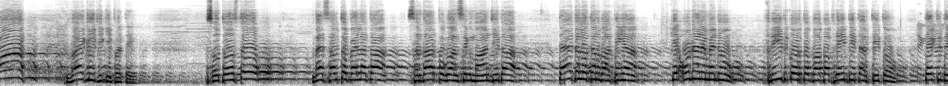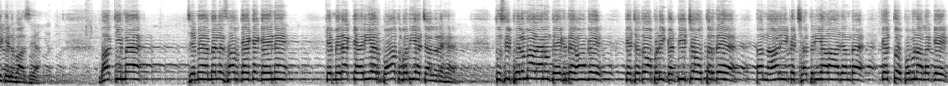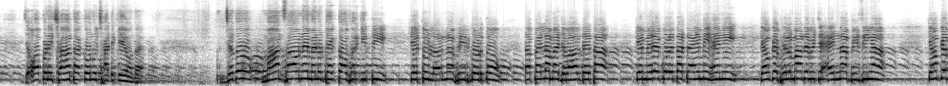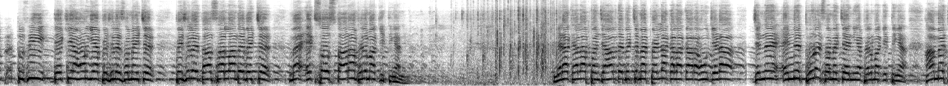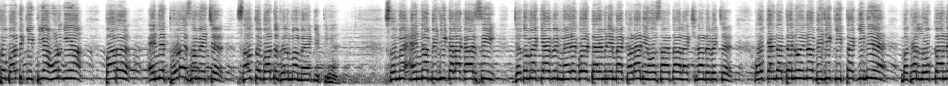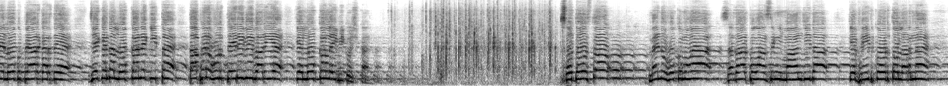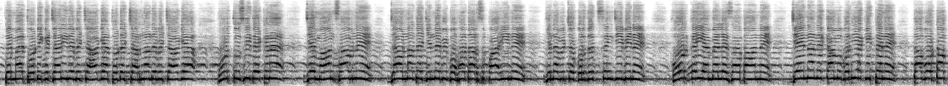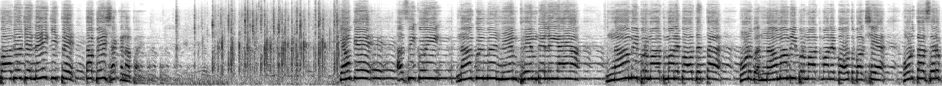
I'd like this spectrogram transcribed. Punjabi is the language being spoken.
ਵਾਹਿਗੁਰੂ ਜੀ ਕੀ ਫਤਿਹ। ਸੋ ਦੋਸਤੋ, ਮੈਂ ਸਭ ਤੋਂ ਪਹਿਲਾਂ ਤਾਂ ਸਰਦਾਰ ਭਗਵੰਤ ਸਿੰਘ ਮਾਨ ਜੀ ਦਾ ਤਹਿ ਦਿਲੋਂ ਧੰਨਵਾਦੀ ਹਾਂ ਕਿ ਉਹਨਾਂ ਨੇ ਮੈਨੂੰ ਫਰੀਦਕੋਟ ਤੋਂ ਬਾਬਾ ਫਰੀਦ ਦੀ ਧਰਤੀ ਤੋਂ ਟਿਕਟ ਦੇ ਕੇ ਨਵਾਜ਼ਿਆ। ਬਾਕੀ ਮੈਂ ਜਿਵੇਂ ਐਮਐਲਏ ਸਾਹਿਬ ਕਹਿ ਕੇ ਗਏ ਨੇ ਕਿ ਮੇਰਾ ਕੈਰੀਅਰ ਬਹੁਤ ਵਧੀਆ ਚੱਲ ਰਿਹਾ ਹੈ, ਤੁਸੀਂ ਫਿਲਮਾਂ ਵਾਲਿਆਂ ਨੂੰ ਦੇਖਦੇ ਹੋਵੋਗੇ ਕਿ ਜਦੋਂ ਆਪਣੀ ਗੱਡੀ 'ਚੋਂ ਉਤਰਦੇ ਆ, ਤਾਂ ਨਾਲ ਹੀ ਇੱਕ ਛਤਰੀ ਵਾਲਾ ਆ ਜਾਂਦਾ ਕਿ ਧੁੱਪ ਵੀ ਨਾ ਲੱਗੇ, ਜੋ ਆਪਣੀ ਛਾਂ ਤੱਕ ਉਹਨੂੰ ਛੱਡ ਕੇ ਆਉਂਦਾ ਜਦੋਂ ਮਾਨ ਸਾਹਿਬ ਨੇ ਮੈਨੂੰ ਟਿਕਟ ਆਫਰ ਕੀਤੀ ਕਿ ਤੂੰ ਲੜਨਾ ਫਰੀਦਕੋਟ ਤੋਂ, ਤਾਂ ਪਹਿਲਾਂ ਮੈਂ ਜਵਾਬ ਦੇਤਾ ਕਿ ਮੇਰੇ ਕੋਲੇ ਤਾਂ ਟਾਈਮ ਹੀ ਹੈ ਨਹੀਂ, ਕਿਉਂਕਿ ਫਿਲਮਾਂ ਦੇ ਵਿੱਚ ਇੰਨਾ ਬਿਜ਼ੀ ਆ ਕਿਉਂਕਿ ਤੁਸੀਂ ਦੇਖਿਆ ਹੋਣਗੀਆਂ ਪਿਛਲੇ ਸਮੇਂ 'ਚ, ਪਿਛਲੇ 10 ਸਾਲਾਂ ਦੇ ਵਿੱਚ ਮੈਂ 117 ਫਿਲਮਾਂ ਕੀਤੀਆਂ ਨੇ। ਮੇਰਾ ਖਿਆਲ ਆ ਪੰਜਾਬ ਦੇ ਵਿੱਚ ਮੈਂ ਪਹਿਲਾ ਕਲਾਕਾਰ ਹਾਂ ਜਿਹੜਾ ਜਿਨੇ ਇੰਨੇ ਥੋੜੇ ਸਮੇਂ 'ਚ ਇੰਨੀਆਂ ਫਿਲਮਾਂ ਕੀਤੀਆਂ। ਹਾਂ, ਮੈਂ ਤੋਂ ਵੱਧ ਕੀਤੀਆਂ ਹੋਣਗੀਆਂ, ਪਰ ਇੰਨੇ ਥੋੜੇ ਸਮੇਂ 'ਚ ਸਭ ਤੋਂ ਵੱਧ ਫਿਲਮਾਂ ਮੈਂ ਕੀਤੀਆਂ। ਸੋ ਮੈਂ ਇੰਨਾ ਬਿਜ਼ੀ ਕਲਾਕਾਰ ਸੀ ਜਦੋਂ ਮੈਂ ਕਿਹਾ ਵੀ ਮੇਰੇ ਕੋਲ ਟਾਈਮ ਨਹੀਂ, ਮੈਂ ਖੜਾ ਨਹੀਂ ਹੋ ਸਕਦਾ ਇਲੈਕਸ਼ਨਾਂ ਦੇ ਵਿੱਚ, ਉਹ ਕਹਿੰਦਾ ਤੈਨੂੰ ਇੰਨਾ ਬਿਜ਼ੀ ਕੀਤਾ ਕਿਹਨੇ ਹੈ? ਮੈਂ ਕਿਹਾ ਲੋਕਾਂ ਨੇ, ਲੋਕ ਪਿਆਰ ਕਰਦੇ ਆ ਜੇ ਕਹਿੰਦਾ ਲੋਕਾਂ ਨੇ ਕੀਤਾ ਤਾਂ ਫਿਰ ਹੁਣ ਤੇਰੀ ਵੀ ਵਾਰੀ ਹੈ ਕਿ ਲੋਕਾਂ ਲਈ ਵੀ ਕੁਝ ਕਰ। ਸੋ ਦੋਸਤੋ, ਮੈਨੂੰ ਹੁਕਮ ਹੋਇਆ ਸਰਦਾਰ ਭਗਵੰਤ ਸਿੰਘ ਮਾਨ ਜੀ ਦਾ ਕਿ ਫਰੀਦਕੋਟ ਤੋਂ ਲੜਨਾ ਤੇ ਮੈਂ ਤੁਹਾਡੀ ਕਚਹਿਰੀ ਦੇ ਵਿੱਚ ਆ ਗਿਆ, ਤੁਹਾਡੇ ਚਰਨਾਂ ਦੇ ਵਿੱਚ ਆ ਗਿਆ। ਹੁਣ ਤੁਸੀਂ ਦੇਖਣਾ ਜੇ ਮਾਨ ਸਾਹਿਬ ਨੇ ਜਾਂ ਉਹਨਾਂ ਦੇ ਜਿੰਨੇ ਵੀ ਵਫਾਦਾਰ ਸਿਪਾਹੀ ਨੇ, ਜਿਨ੍ਹਾਂ ਵਿੱਚੋਂ ਗੁਰਦਿੱਤ ਸਿੰਘ ਜੀ ਵੀ ਨੇ, ਹੋਰ ਕਈ ਐਮਐਲਏ ਸਾਹਿਬਾਨ ਨੇ, ਜੇ ਇਹਨਾਂ ਨੇ ਕੰਮ ਵਧੀਆ ਕੀਤੇ ਨੇ, ਤਾਂ ਵੋਟਾਂ ਪਾ ਦਿਓ, ਜੇ ਨਹੀਂ ਕੀਤੇ, ਤਾਂ ਬੇਸ਼ੱਕ ਨਾ ਪਾਏ। ਕਿਉਂਕਿ ਅਸੀਂ ਕੋਈ, ਨਾ ਕੋਈ ਮੈਂ ਨੇਮ ਫੇਮ ਦੇ ਲਈ ਆਇਆ, ਨਾਮ ਵੀ ਪ੍ਰਮਾਤਮਾ ਨੇ ਬਹੁਤ ਦਿੱਤਾ, ਹੁਣ ਬ- ਨਾਮਾਂ ਵੀ ਪ੍ਰਮਾਤਮਾ ਨੇ ਬਹੁਤ ਬਖਸ਼ਿਆ। ਹੁਣ ਤਾਂ ਸਿਰਫ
